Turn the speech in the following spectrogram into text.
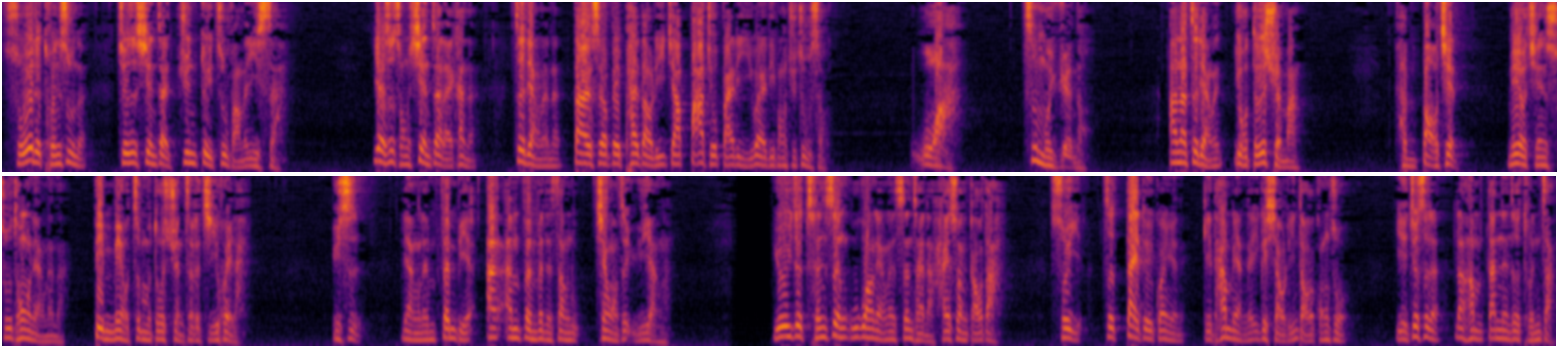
所谓的屯宿呢，就是现在军队驻防的意思啊。要是从现在来看呢，这两人呢，大概是要被派到离家八九百里以外的地方去驻守。哇，这么远哦！啊，那这两人有得选吗？很抱歉，没有钱疏通的两人呢，并没有这么多选择的机会啦。于是，两人分别安安分分的上路，前往这渔阳啊。由于这陈胜、吴广两人身材呢还算高大，所以这带队官员给他们两个一个小领导的工作，也就是呢让他们担任这个屯长。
